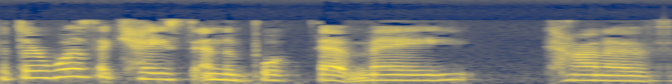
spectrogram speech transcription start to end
but there was a case in the book that may kind of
